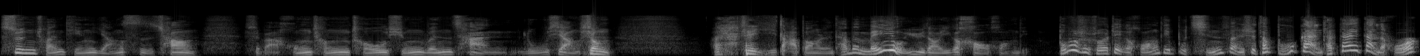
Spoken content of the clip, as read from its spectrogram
孙传庭、杨嗣昌，是吧？洪承畴、熊文灿、卢象升。哎呀，这一大帮人，他们没有遇到一个好皇帝。不是说这个皇帝不勤奋，是他不干他该干的活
